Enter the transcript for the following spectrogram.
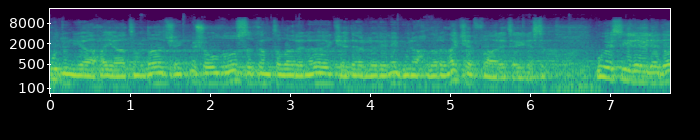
Bu dünya hayatında çekmiş olduğu sıkıntılarını, kederlerini, günahlarına kefaret eylesin. Bu vesileyle de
